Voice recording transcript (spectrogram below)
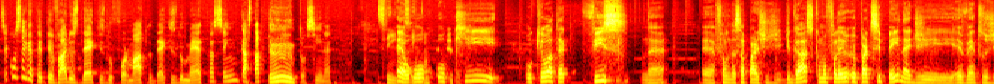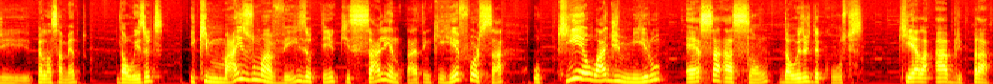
você consegue até ter vários decks do formato, decks do meta, sem gastar tanto, assim, né? Sim. É, sim, o, o, que, o que eu até fiz, né? É, falando dessa parte de, de como eu falei, eu participei, né, de eventos de pré-lançamento da Wizards e que mais uma vez eu tenho que salientar, tenho que reforçar o que eu admiro essa ação da Wizard the Coasts, que ela abre para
